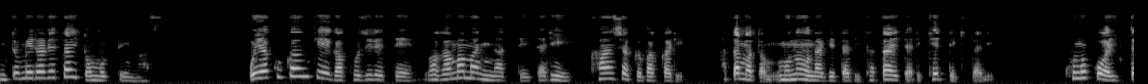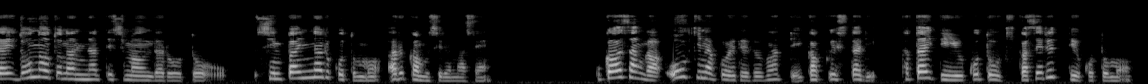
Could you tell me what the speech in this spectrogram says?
認められたいと思っています。親子関係がこじれてわがままになっていたり、感触ばかり、はたまた物を投げたり叩いたり蹴ってきたり、この子は一体どんな大人になってしまうんだろうと心配になることもあるかもしれません。お母さんが大きな声で怒鳴って威嚇したり、叩いて言うことを聞かせるっていうことも、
